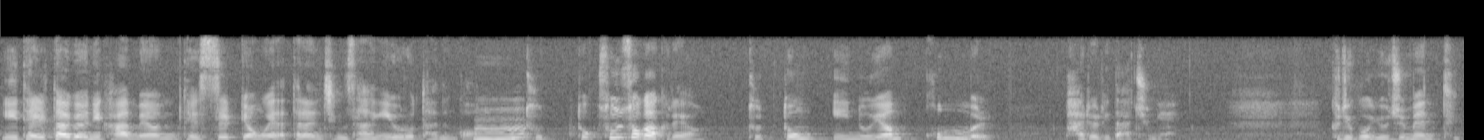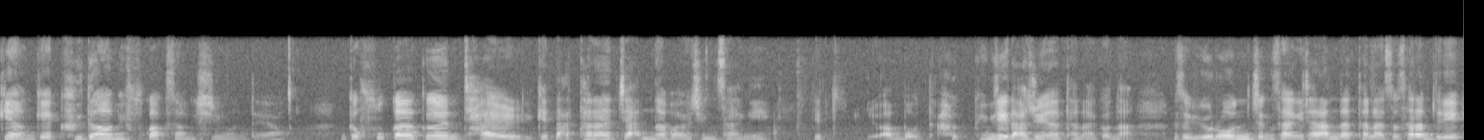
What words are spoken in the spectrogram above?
이 델타 변이 감염됐을 경우에 나타나는 증상이 요렇다는 거. 음. 두통 순서가 그래요. 두통, 인후염, 콧물, 발열이 나중에. 그리고 요즘엔 특이한 게 그 다음에 후각 상실이 온대요. 그러니까 후각은 잘 이렇게 나타나지 않나 봐요 증상이. 아, 뭐 하- 굉장히 나중에 나타나거나 그래서 이런 증상이 잘 안 나타나서 사람들이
